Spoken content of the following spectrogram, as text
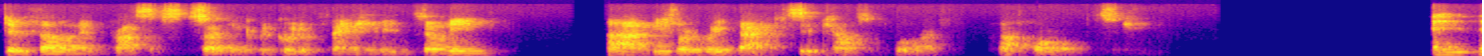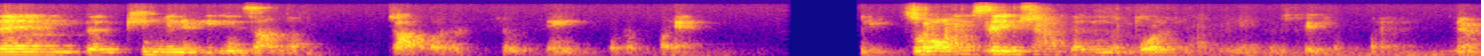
development process. So I think it would go to planning and zoning. Uh, before going back to city council for a whole. And then the community is on the dollar for paying for a plan. So all these things happen in the property owners pay for the plan. yeah.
